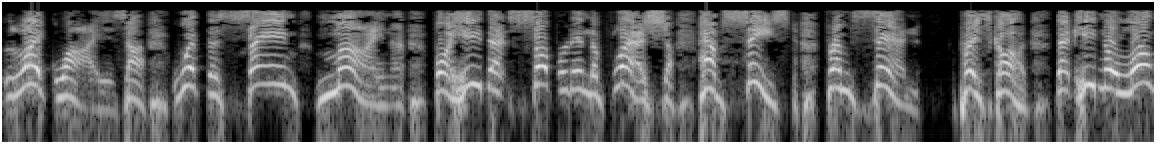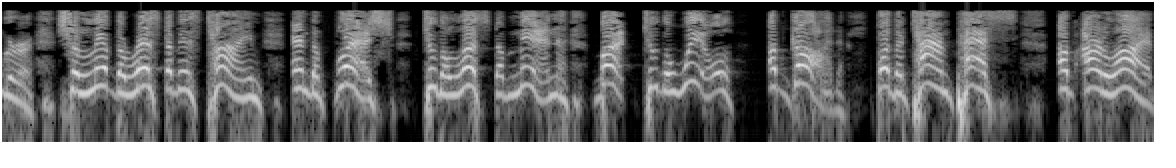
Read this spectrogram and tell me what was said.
likewise Uh, with the same mind. For he that suffered in the flesh have ceased from sin. Praise God. That he no longer shall live the rest of his time and the flesh to the lust of men, but to the will of God. For the time past of our life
